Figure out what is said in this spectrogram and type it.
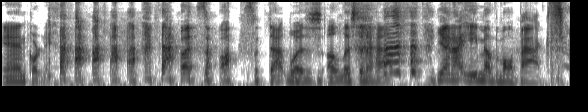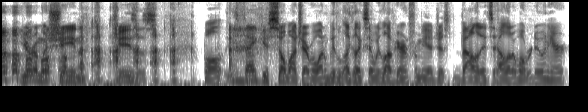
and Courtney. that was awesome. That was a list and a half. Yeah, and I emailed them all back. So You're a machine. Jesus. Well, thank you so much, everyone. We like like I said, we love hearing from you. It just validates the hell out of what we're doing here.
